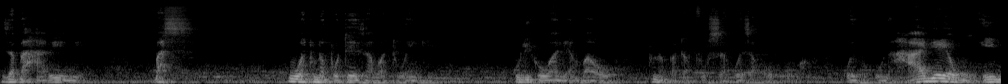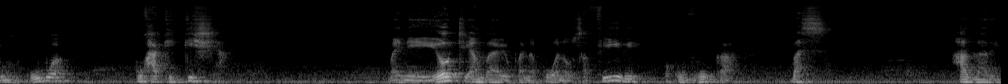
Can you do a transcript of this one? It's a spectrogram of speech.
za baharini, basi huwa tunapoteza watu wengi kuliko wale ambao tunapata fursa ya kuweza kuokoa. Kwa hivyo kuna haja ya umuhimu mkubwa kuhakikisha maeneo yote ambayo panakuwa na usafiri wa kuvuka, basi hadhari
